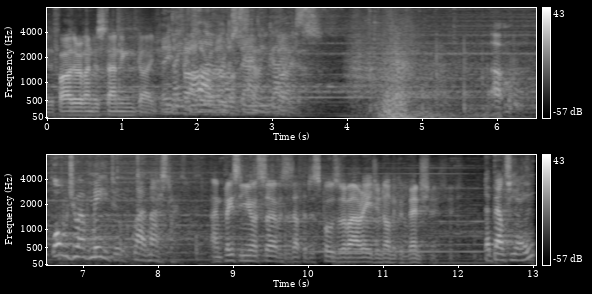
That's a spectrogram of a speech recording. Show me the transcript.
May the Father of Understanding guide you. May the Father of Understanding guide us. Um, what would you have me do, Grandmaster? I'm placing your services at the disposal of our agent on the convention. Le Peletier?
